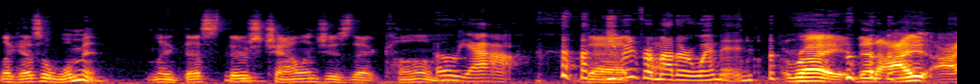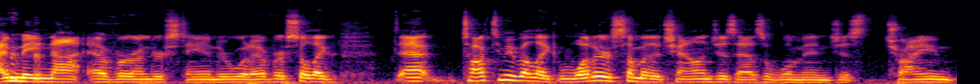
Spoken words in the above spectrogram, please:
like as a woman, like that's there's challenges that come. Oh, yeah. That- Even from other women. right that i i may not ever understand or whatever so like that, talk to me about like what are some of the challenges as a woman just trying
